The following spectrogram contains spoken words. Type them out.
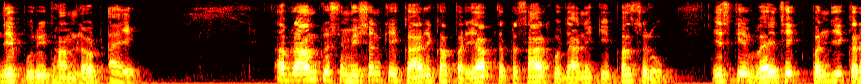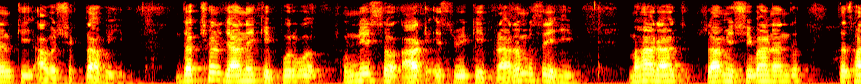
वे पूरी धाम लौट आए। अब रामकृष्ण मिशन के कार्य का पर्याप्त प्रसार हो जाने के फलस्वरूप इसके वैधिक पंजीकरण की आवश्यकता हुई। दक्षिण जाने के पूर्व 1908 ईस्वी के प्रारंभ से ही महाराज स्वामी शिवानंद तथा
